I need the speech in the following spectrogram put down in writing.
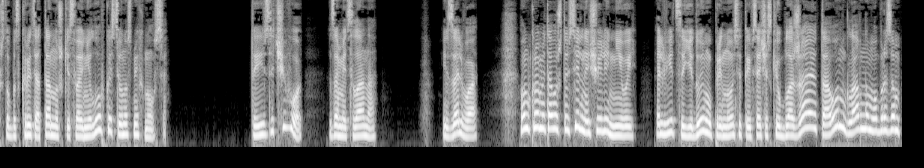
чтобы скрыть от Аннушки свою неловкость, он усмехнулся. «Ты из-за чего?» — заметила она. «Из-за льва. Он, кроме того, что сильно, еще и ленивый. Львицы еду ему приносят и всячески ублажают, а он, главным образом,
